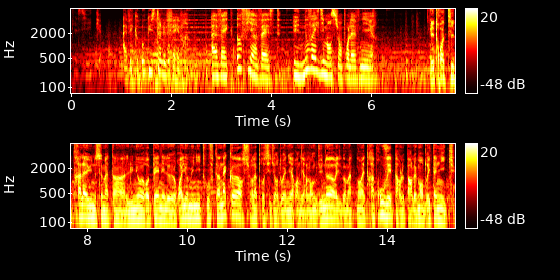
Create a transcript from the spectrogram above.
Classique avec Augustin Lefebvre. Avec Ophi Invest, une nouvelle dimension pour l'avenir. Et trois titres à la une ce matin. L'Union européenne et le Royaume-Uni trouvent un accord sur la procédure douanière en Irlande du Nord. Il doit maintenant être approuvé par le Parlement britannique.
